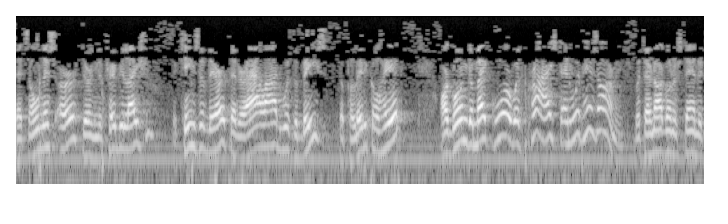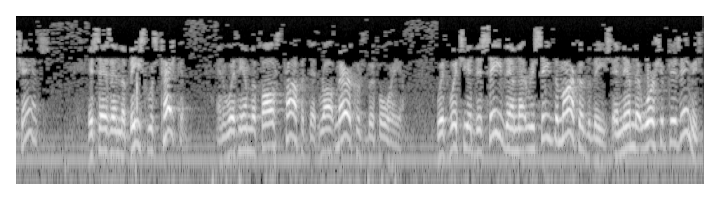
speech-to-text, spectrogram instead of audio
that's on this earth during the tribulation, the kings of the earth that are allied with the beast, the political head, are going to make war with Christ and with his armies, but they're not going to stand a chance. It says, And the beast was taken, and with him the false prophet that wrought miracles before him, with which he had deceived them that received the mark of the beast, and them that worshipped his image.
